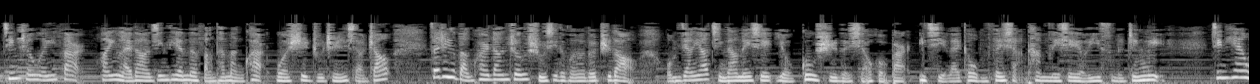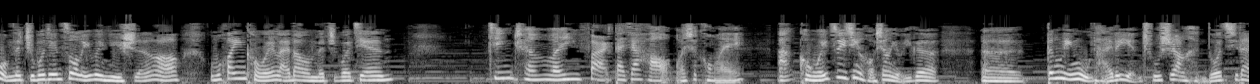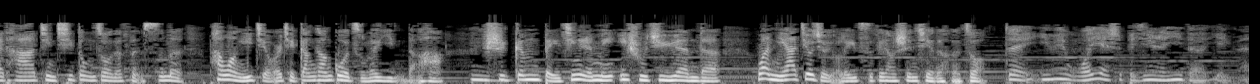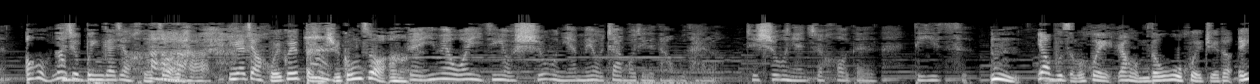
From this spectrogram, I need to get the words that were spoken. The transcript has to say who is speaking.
Speaker 1: 京城文艺范儿，欢迎来到今天的访谈板块，我是主持人小昭。在这个板块当中，熟悉的朋友都知道，我们将邀请到那些有故事的小伙伴，一起来跟我们分享他们那些有意思的经历。今天我们的直播间坐了一位女神哦、我们欢迎孔维来到我们的直播间
Speaker 2: 京城文艺范儿，大家好，我是孔维。
Speaker 1: 啊。孔维最近好像有一个呃登临舞台的演出，是让很多期待他近期动作的粉丝们盼望已久，而且刚刚过足了瘾的哈。
Speaker 2: 嗯
Speaker 1: 是跟北京人民艺术剧院的万尼亚舅舅有了一次非常深切的合作。
Speaker 2: 对，因为我也是北京人艺的演员。
Speaker 1: 哦，那就不应该叫合作了，应该叫回归本职工作啊。
Speaker 2: 对，因为我已经有十五年没有站过这个大舞台了，这十五年之后的第一次。
Speaker 1: 嗯，要不怎么会让我们都误会，觉得诶，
